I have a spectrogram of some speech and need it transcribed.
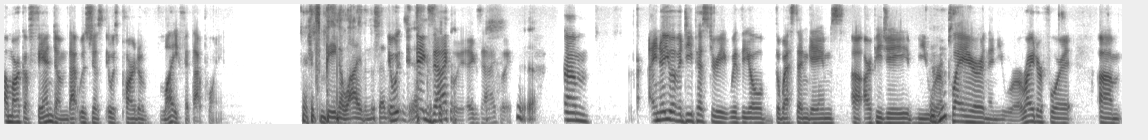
a mark of fandom. That was just it was part of life at that point. it's being alive in the 70s. It was yeah. exactly, exactly. Yeah. Um, I know you have a deep history with the old the West End games uh, RPG. You were a Mhm. player, and then you were a writer for it. Um,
